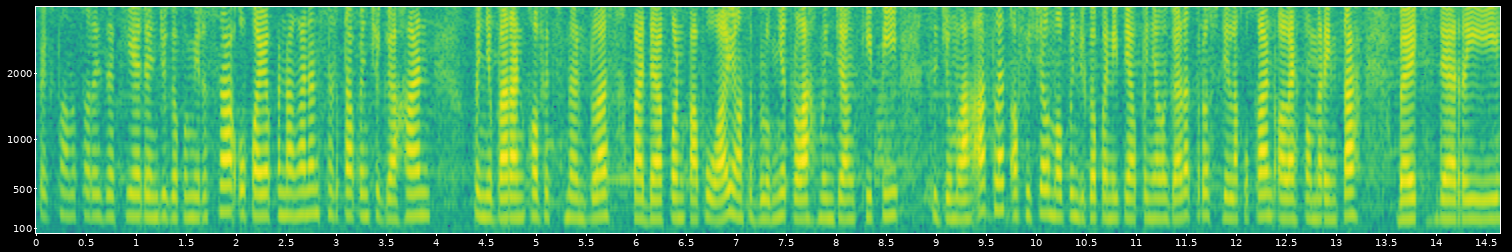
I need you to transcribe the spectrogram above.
Baik, selamat sore Zakia dan juga pemirsa. Upaya penanganan serta pencegahan penyebaran COVID-19 pada PON Papua yang sebelumnya telah menjangkiti sejumlah atlet official maupun juga panitia penyelenggara terus dilakukan oleh pemerintah baik dari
